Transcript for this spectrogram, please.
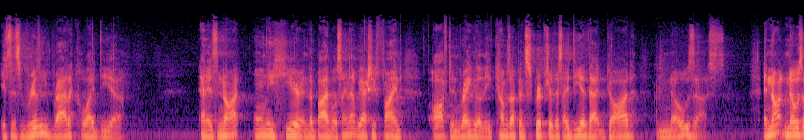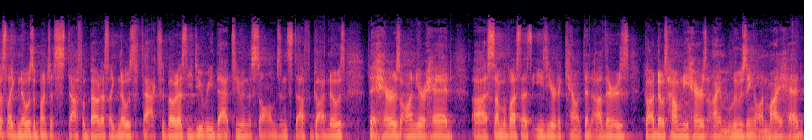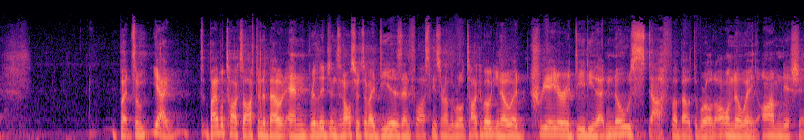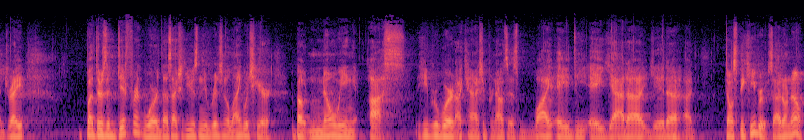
It's this really radical idea. And it's not only here in the Bible, something that we actually find often regularly. Comes up in Scripture this idea that God knows us. And not knows us like knows a bunch of stuff about us, like knows facts about us. You do read that too in the Psalms and stuff. God knows the hairs on your head. Uh, some of us, that's easier to count than others. God knows how many hairs I'm losing on my head. But so, yeah, Bible talks often about, and religions and all sorts of ideas and philosophies around the world talk about, you know, a creator, a deity that knows stuff about the world, all knowing, omniscient, right? But there's a different word that's actually used in the original language here about knowing us. The Hebrew word, I can't actually pronounce it, is Y A D A, yada, yada. I don't speak Hebrew, so I don't know.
